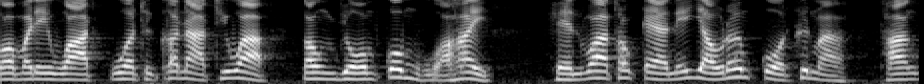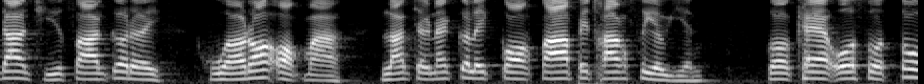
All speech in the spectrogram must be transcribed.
ก็ไม่ได้หวาดกลัวถึงขนาดที่ว่าต้องโยมก้มหัวให้ เห็นว่าเท่าแก่นี้เหยาเริ่มโกรธขึ้นมา ทางด้านฉีซานก็เลยหัวเราะออกมา หลังจากนั้นก็เลยกอกตาไปทางเสี่ยวเหยียน ก็แค่โอสถโต้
